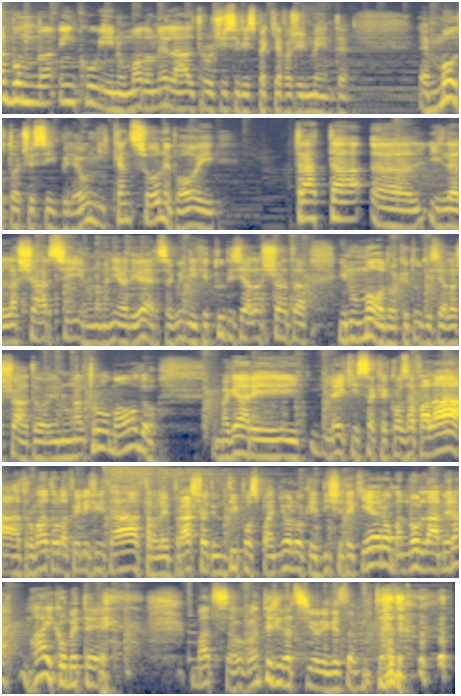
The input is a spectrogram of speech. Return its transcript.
Album in cui in un modo o nell'altro ci si rispecchia facilmente. È molto accessibile, ogni canzone poi tratta uh, il lasciarsi in una maniera diversa, quindi che tu ti sia lasciata in un modo, che tu ti sia lasciato in un altro modo, magari lei chissà che cosa fa là, ha trovato la felicità tra le braccia di un tipo spagnolo che dice te quiero ma non l'amerà mai come te. Mazza, quante citazioni questa puntata.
